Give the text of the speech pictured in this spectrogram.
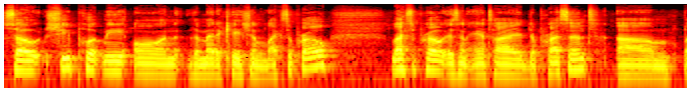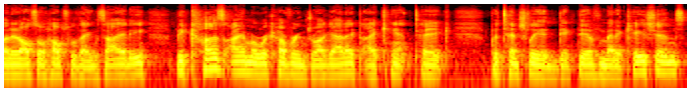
So she put me on the medication Lexapro. Lexapro is an antidepressant, um, but it also helps with anxiety. Because I am a recovering drug addict, I can't take potentially addictive medications,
